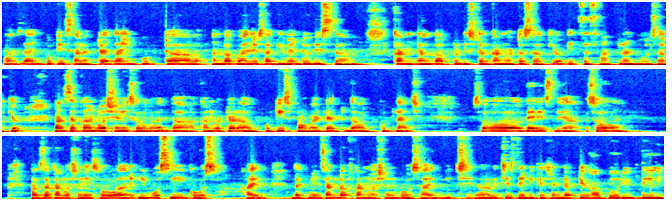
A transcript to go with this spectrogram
Once the input is selected the input uh, analog values are given to this um, analog to digital converter circuit. It's a sample and hold circuit. Once the conversion is over the converted output is provided to the output latch. So there is the so once the conversion is over eoc goes high. That means end of conversion goes high which uh, which is the indication that you have to read the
